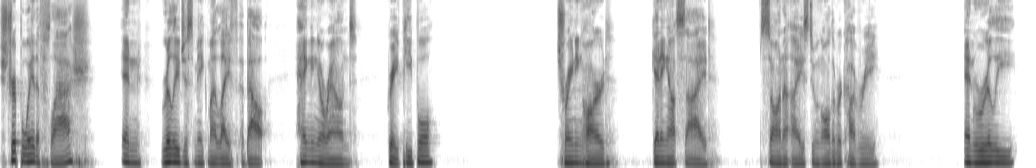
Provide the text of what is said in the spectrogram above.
strip away the flash and really just make my life about hanging around great people, training hard, getting outside, sauna, ice, doing all the recovery, and really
